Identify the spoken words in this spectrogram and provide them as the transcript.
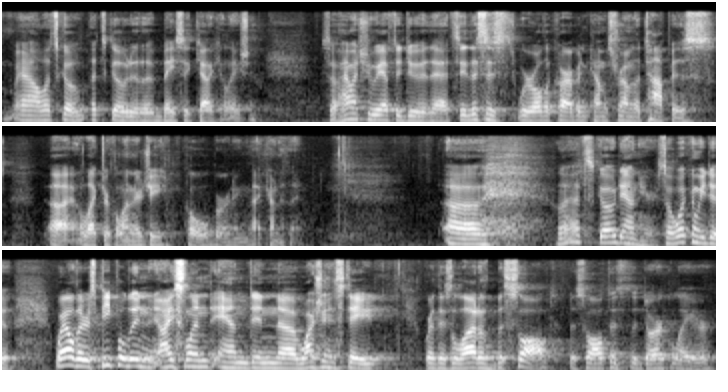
Well, let's go, let's go to the basic calculation. So how much do we have to do with that? See, this is where all the carbon comes from. The top is uh, electrical energy, coal burning, that kind of thing. Uh, let's go down here. So what can we do? Well, there's people in Iceland and in uh, Washington State where there's a lot of basalt. Basalt is the dark layer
